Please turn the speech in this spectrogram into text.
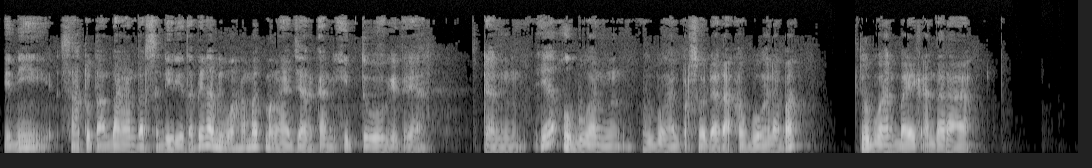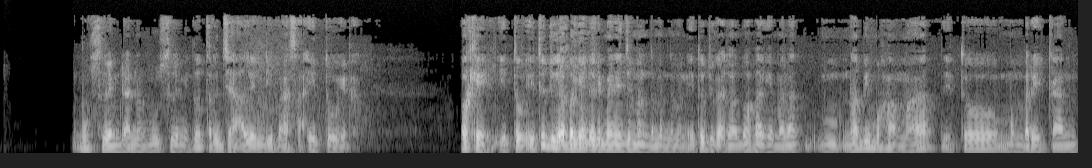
Ini satu tantangan tersendiri. Tapi Nabi Muhammad mengajarkan itu gitu ya. Dan ya hubungan hubungan persaudara hubungan apa? Hubungan baik antara muslim dan non muslim itu terjalin di masa itu gitu. Oke itu itu juga bagian dari manajemen teman-teman. Itu juga contoh bagaimana Nabi Muhammad itu memberikan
